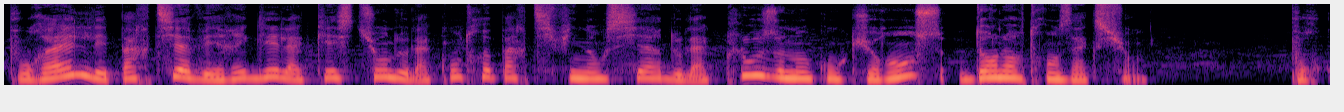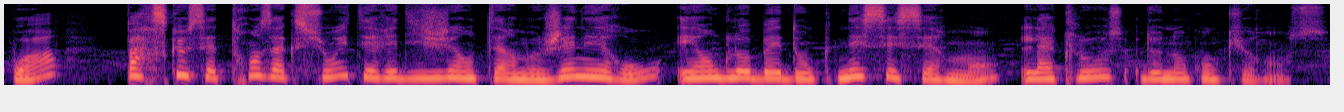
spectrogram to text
Pour elle, les parties avaient réglé la question de la contrepartie financière de la clause de non-concurrence dans leur transaction. Pourquoi? Parce que cette transaction était rédigée en termes généraux et englobait donc nécessairement la clause de non-concurrence.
